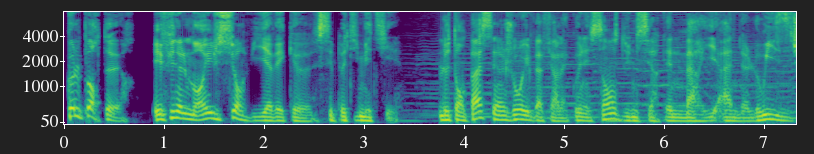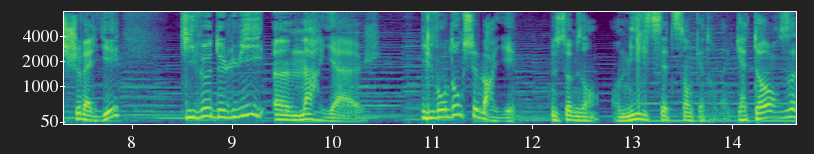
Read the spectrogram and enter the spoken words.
colporteur. Et finalement, il survit avec euh, ses petits métiers. Le temps passe et un jour, il va faire la connaissance d'une certaine Marie-Anne-Louise Chevalier qui veut de lui un mariage. Ils vont donc se marier. Nous sommes en, en 1794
